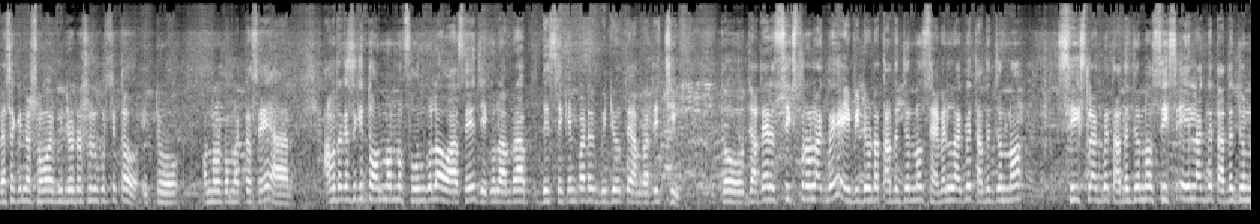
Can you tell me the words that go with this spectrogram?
বেচা কেনার সময় ভিডিওটা শুরু করছি তো, একটু অন্যরকম লাগতেছে। আর আমাদের কাছে কিন্তু অন্য অন্য ফোনগুলোও আছে, যেগুলো আমরা সেকেন্ড পার্টের ভিডিওতে আমরা দিচ্ছি। তো যাদের সিক্স প্রো লাগবে, এই ভিডিওটা তাদের জন্য সেভেন লাগবে, তাদের জন্য সিক্স লাগবে, তাদের জন্য সিক্স এ লাগবে, তাদের জন্য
